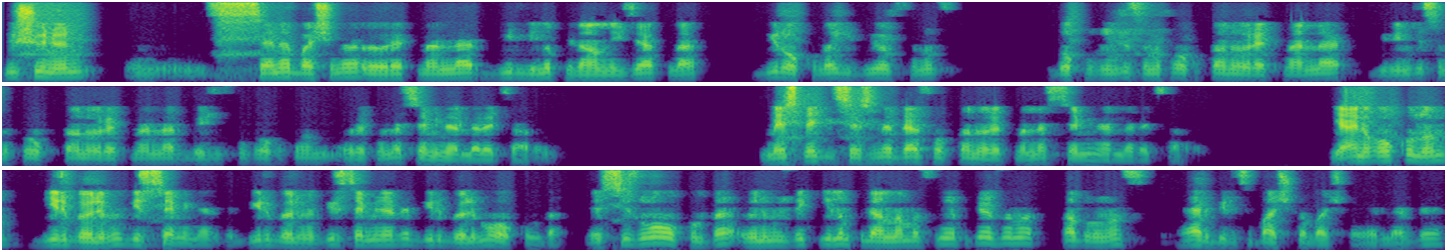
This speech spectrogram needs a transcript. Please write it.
Düşünün e, sene başına öğretmenler bir yılı planlayacaklar. Bir okula gidiyorsunuz 9. sınıfı okutan öğretmenler, 1. sınıfı okutan öğretmenler, 5. sınıfı okutan öğretmenler seminerlere çağrıldı. Meslek lisesinde ders okutan öğretmenler seminerlere çağrıldı. Yani okulun bir bölümü bir seminerde, bir bölümü bir seminerde, bir bölümü okulda. Ve siz o okulda önümüzdeki yılın planlamasını yapacağız ama kadronuz her birisi başka başka yerlerde.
